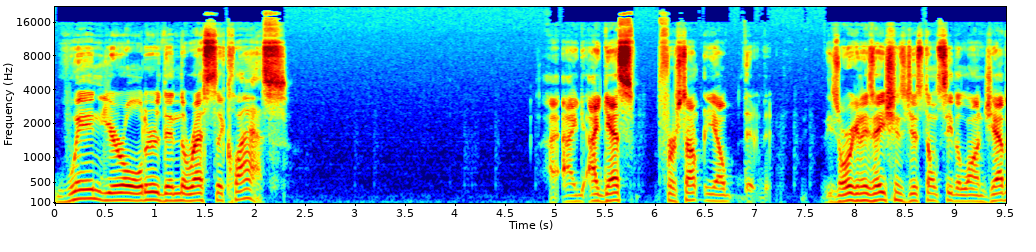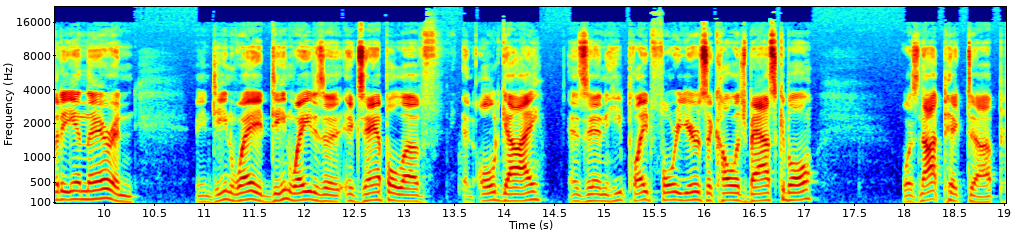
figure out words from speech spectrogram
when you're older than the rest of the class. I, I, I guess for some, you know, these organizations just don't see the longevity in there. And I mean, Dean Wade, Dean Wade is an example of an old guy as in he played four years of college basketball, was not picked up,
